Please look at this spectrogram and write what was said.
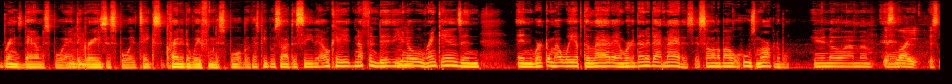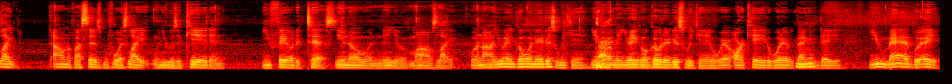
brings down the sport and degrades the sport. It takes credit away from the sport because people start to see that okay, nothing did you know rankings and and working my way up the ladder and work none of that matters. It's all about who's marketable. You know, I'm. Um, It's and- like it's like I don't know if I said this before. It's like when you was a kid and you failed a test, you know, and then your mom's like, "Well, nah, you ain't going there this weekend." You know what I mean? You ain't gonna go there this weekend. Where arcade or whatever back in the mm-hmm. day. You mad, but hey,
